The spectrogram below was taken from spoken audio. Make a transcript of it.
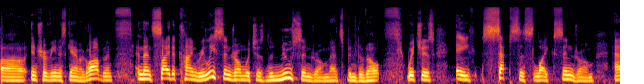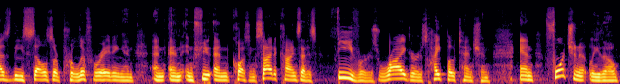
uh, intravenous gamma globulin, and then cytokine release syndrome, which is the new syndrome that's been developed, which is a sepsis-like syndrome. As these cells are proliferating and, and, and, and causing cytokines that is fevers, rigors, hypotension. And fortunately, though,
